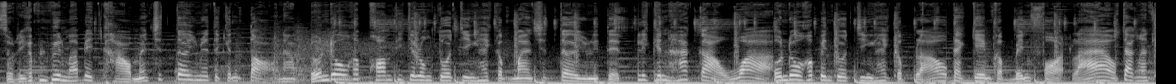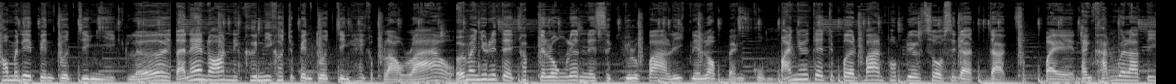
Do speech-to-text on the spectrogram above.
สวัสดีครับเพื่อนๆมาอัปเดตข่าวแมนเชสเตอร์ยูไนเต็ดกันต่อนะครับโรนโดครับพร้อมที่จะลงตัวจริงให้กับแมนเชสเตอร์ยูไนเต็ดลิเกนฮากล่าวว่าโรนโดเขาเป็นตัวจริงให้กับเรา แต่เกมกับเบนฟอร์ดแล้ว จากนั้นเขาไม่ได้เป็นตัวจริงอีกเลย แต่แน่นอนในคืนนี้เขาจะเป็นตัวจริงให้กับเราแล้วโดยแมนยูไนเต็ดครับจะลงเล่นในศึกยูโรปาลีกในรอบแบ่งกลุ่มแมนยูไนเต็ดจะเปิดบ้านพบเรียวโซซิดัดจากส เปนแข่งขันเวลาตี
